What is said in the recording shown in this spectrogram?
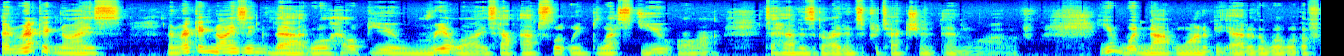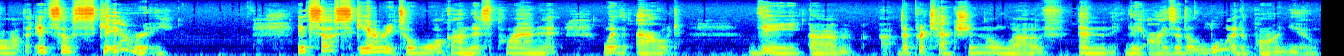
And recognize and recognizing that will help you realize how absolutely blessed you are to have his guidance, protection, and love. You would not want to be out of the will of the Father. It's so scary. It's so scary to walk on this planet without the um, the protection, the love, and the eyes of the Lord upon you,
